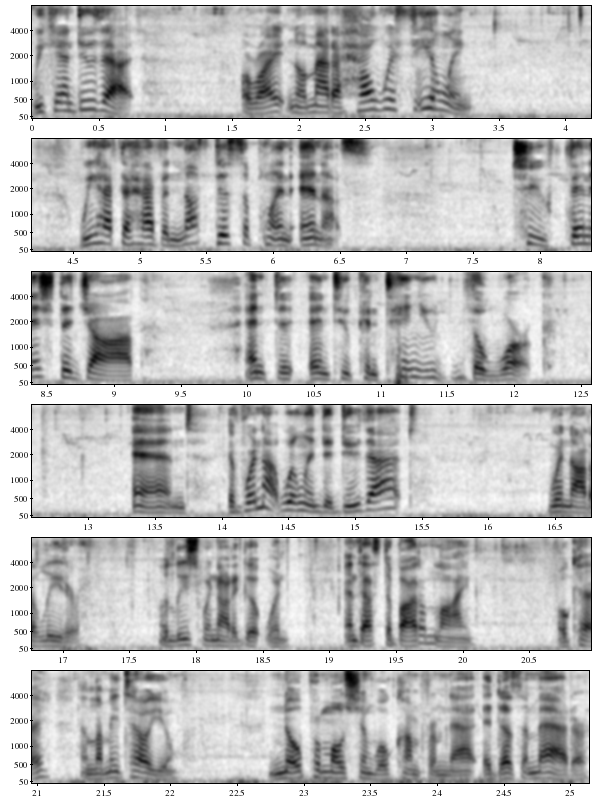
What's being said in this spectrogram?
We can't do that. All right? No matter how we're feeling, we have to have enough discipline in us to finish the job and to, and to continue the work. And if we're not willing to do that, we're not a leader. at least we're not a good one. And that's the bottom line. Okay? And let me tell you, no promotion will come from that. It doesn't matter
